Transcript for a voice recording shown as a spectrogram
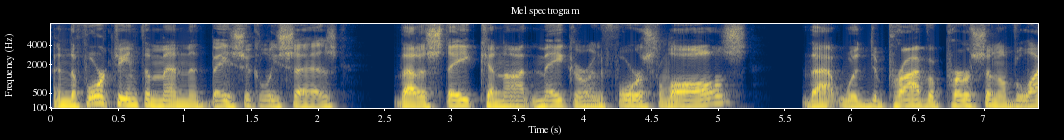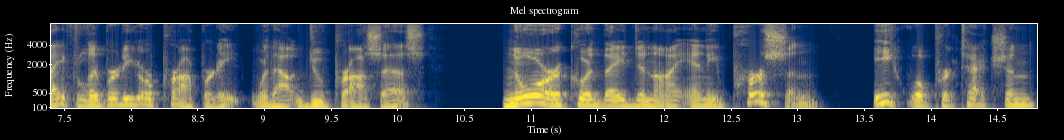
And the 14th Amendment basically says that a state cannot make or enforce laws that would deprive a person of life, liberty, or property without due process, nor could they deny any person equal protection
